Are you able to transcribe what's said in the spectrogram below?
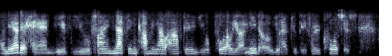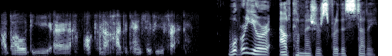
On the other hand, if you find nothing coming out after you pull out your needle, you have to be very cautious about the uh, ocular hypertensive effect. What were your outcome measures for this study?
